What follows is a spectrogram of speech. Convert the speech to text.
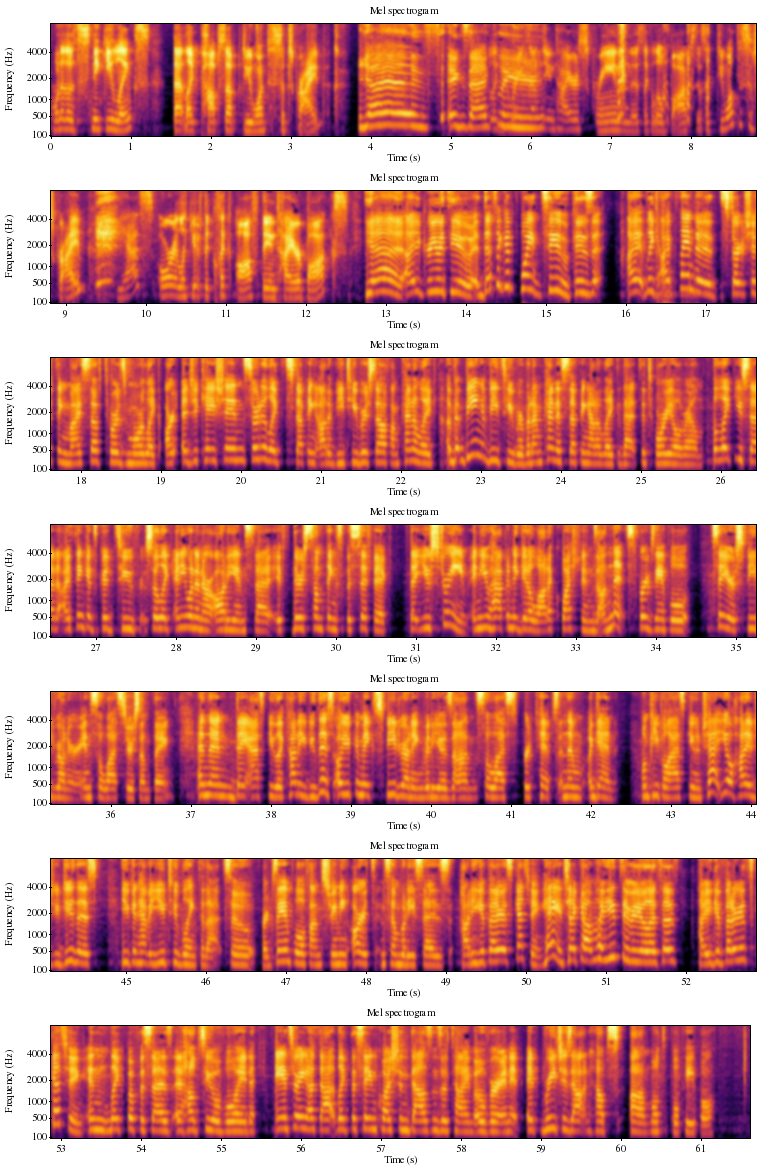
one of those sneaky links that like pops up. Do you want to subscribe? Yes, exactly. Like brings up the entire screen and there's like a little box that's like, do you want to subscribe? Yes. Or like you have to click off the entire box. Yeah, I agree with you. That's a good point too, because I like I plan to start shifting my stuff towards more like art education, sort of like stepping out of VTuber stuff. I'm kind of like being a VTuber, but I'm kind of stepping out of like that tutorial realm. But like you said, I think it's good too. For, so like anyone in our audience that if there's something specific that you stream and you happen to get a lot of questions on this, for example, say you're a speedrunner in Celeste or something, and then they ask you like, how do you do this? Oh, you can make speedrunning videos on Celeste for tips. And then again, when people ask you in chat, yo, how did you do this? You can have a YouTube link to that. So, for example, if I'm streaming arts and somebody says, How do you get better at sketching? Hey, check out my YouTube video that says, How you get better at sketching. And like Fofa says, it helps you avoid answering a th- like the same question thousands of times over and it, it reaches out and helps uh, multiple people.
